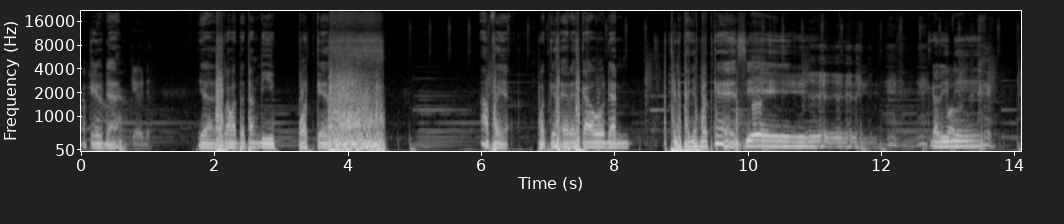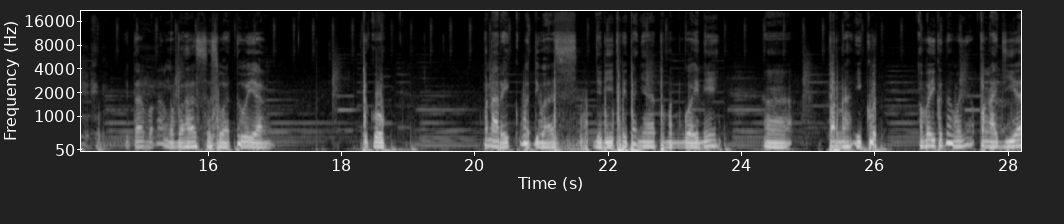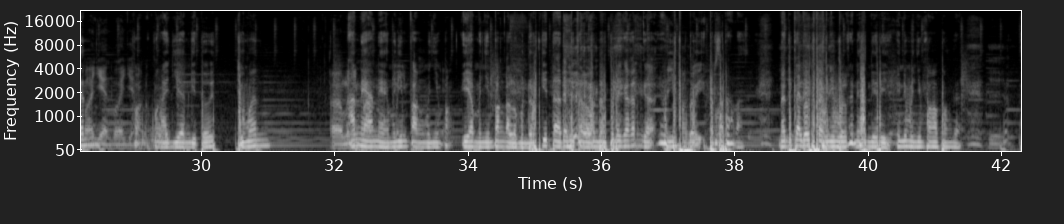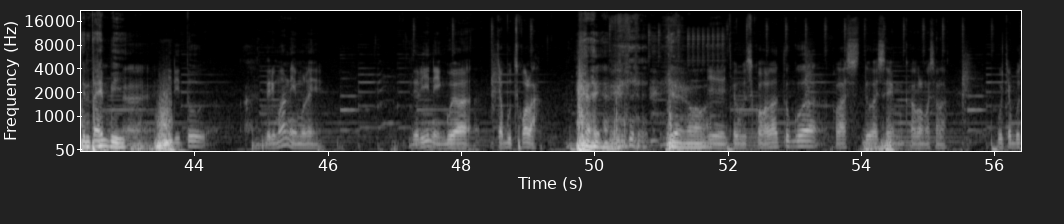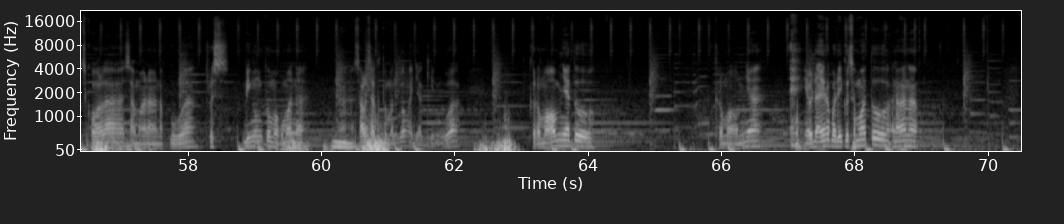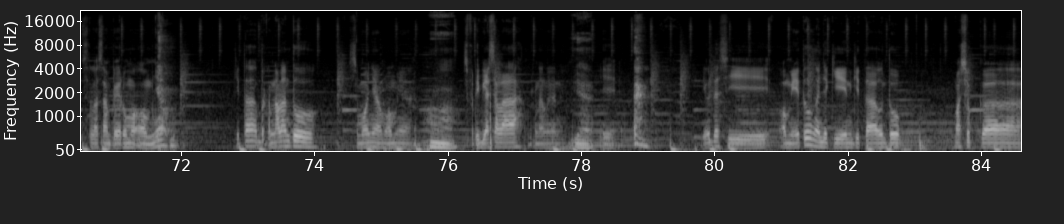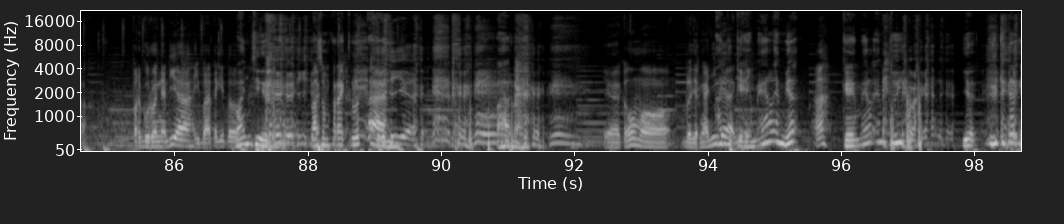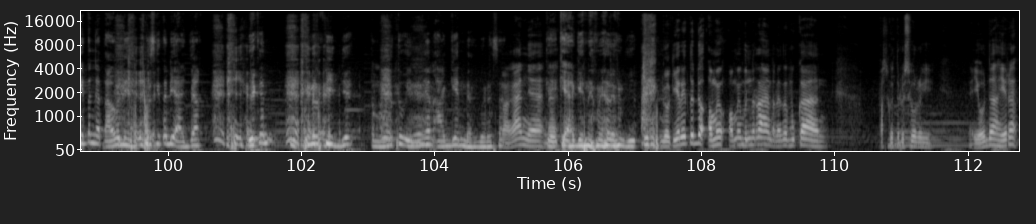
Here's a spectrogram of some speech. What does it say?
Oke udah. Oke udah. Ya selamat datang di podcast apa ya? Podcast RSKO dan ceritanya podcast. Yeay. Kali ini kita bakal ngebahas sesuatu yang cukup menarik buat dibahas. Jadi ceritanya temen gue ini eh, pernah ikut apa ikut namanya pengajian pengajian pengajian. pe- pengajian gitu. Cuman Eh, menyimpang. aneh-aneh menyimpang menyimpang iya menyimpang kalau menurut kita tapi kalau menurut mereka kan nggak menyimpang tapi terserah lah nanti kalian bisa menyimpulkannya sendiri ini menyimpang apa enggak Iya. ceritain bi Eh, jadi tuh dari mana ya mulai? Dari ini gue cabut sekolah. Iya, iya. Iya. Iya cabut sekolah tuh gue kelas 2 SMK kalau nggak salah. Gue cabut sekolah sama anak-anak gue, terus bingung tuh mau ke mana. Nah, Hmm. salah satu teman gue ngajakin gue ke rumah omnya tuh. Ke rumah omnya, eh ya udah akhirnya pada ikut semua tuh anak-anak. Setelah sampai rumah omnya, kita berkenalan tuh semuanya sama omnya. Hmm, Seperti biasa lah perkenalan. iya. Iya. ya udah si omnya itu ngajakin kita untuk masuk ke perguruannya dia, ibaratnya gitu. Anjir langsung perekrutan. Iya. parah. Ya, kamu mau belajar ngaji nggak kayak? MLM ya? Ah, kayak MLM cuy. Ya ini kita kita nggak tahu nih terus kita diajak. Ya kan bener sih dia temen lu tuh ini kan agen dah gue rasa. Makanya. kayak kayak agen MLM gitu. Gue kira itu dok omnya omnya beneran, ternyata bukan. Pas gue telusuri, ya udah akhirnya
